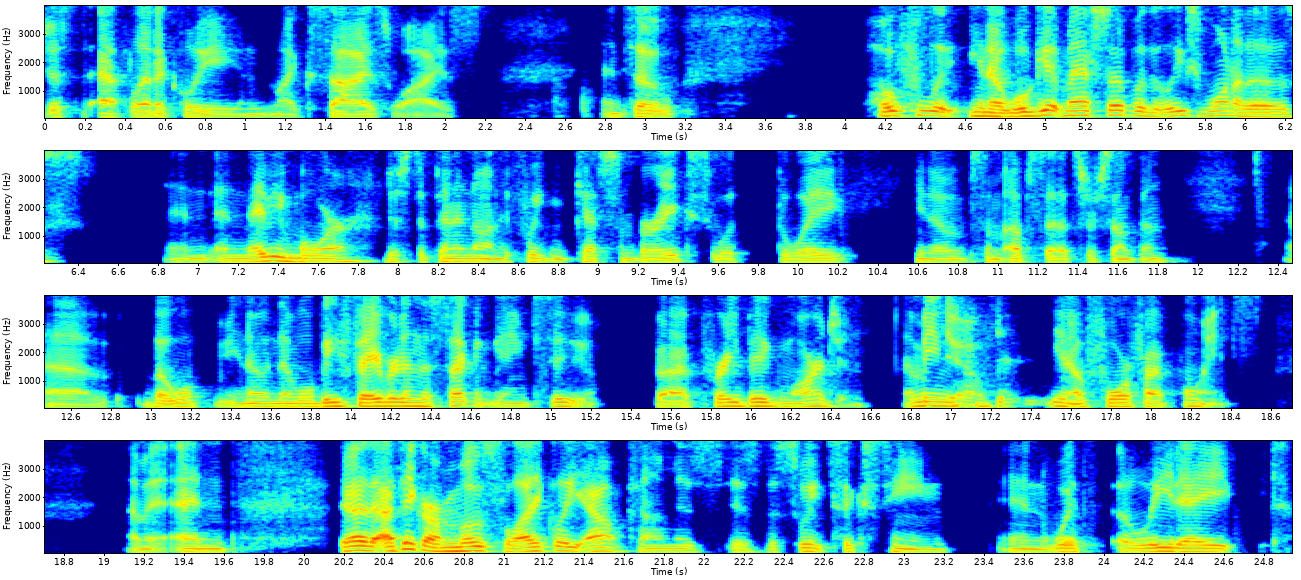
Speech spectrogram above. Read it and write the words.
just athletically and like size wise and so hopefully you know we'll get matched up with at least one of those and and maybe more just depending on if we can catch some breaks with the way you know some upsets or something. Uh, but we'll you know and then we'll be favored in the second game too by a pretty big margin. I mean Yeah. you know four or five points i mean and yeah i think our most likely outcome is is the sweet 16 and with elite eight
